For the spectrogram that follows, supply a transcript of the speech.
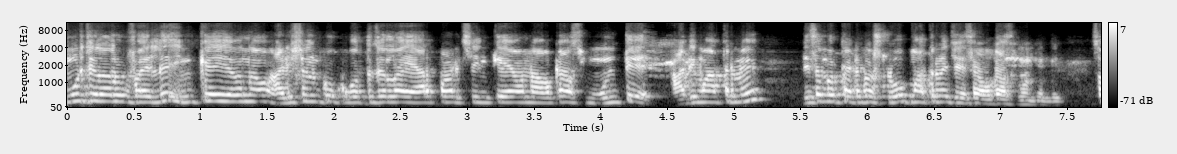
మూడు జిల్లాలకు ఫైల్ ఇంకా ఏమైనా అడిషనల్ కొత్త జిల్లా ఏర్పాటు చేసి ఇంకేమైనా అవకాశం ఉంటే అది మాత్రమే డిసెంబర్ థర్టీ ఫస్ట్ లోపు మాత్రమే చేసే అవకాశం ఉంటుంది. సో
